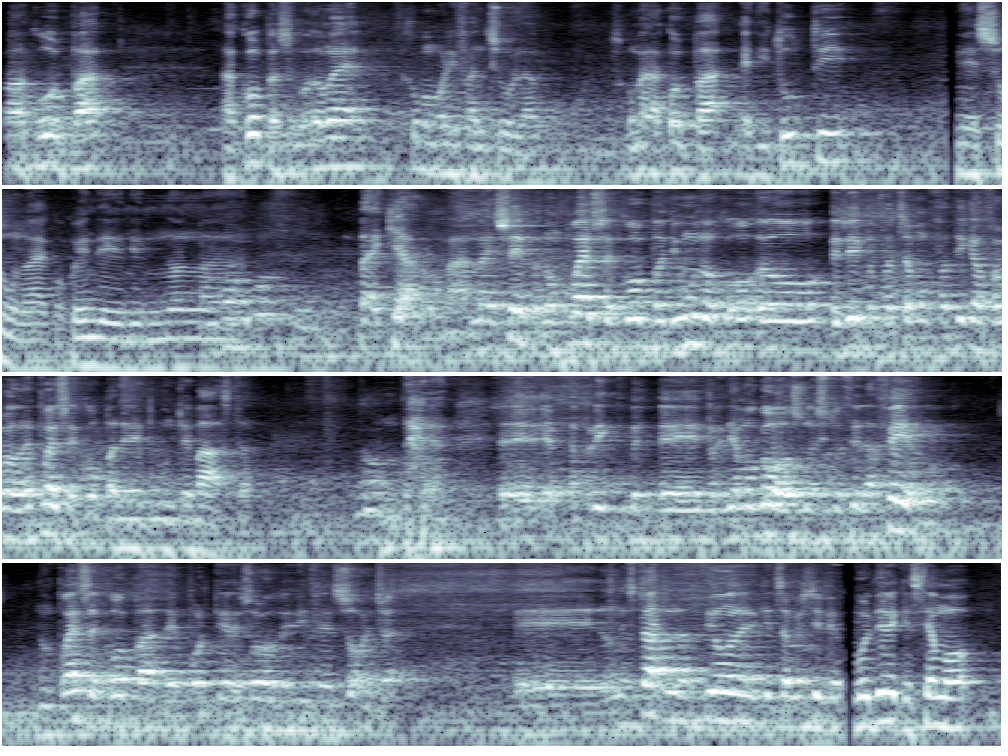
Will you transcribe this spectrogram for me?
La colpa, la colpa secondo me, come morì fanciulla, secondo me la colpa è di tutti, di nessuno, ecco, quindi non... Beh, è chiaro, ma, ma è sempre, non può essere colpa di uno, o, o esempio facciamo fatica a farlo, non può essere colpa delle punte, basta. eh, eh, prendiamo gol su una situazione da fermo, non può essere colpa del portiere solo dei difensori, cioè, eh, non è stata un'azione che ci ha messo in vuol dire che siamo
